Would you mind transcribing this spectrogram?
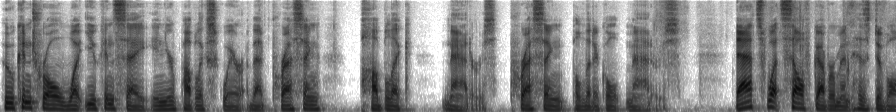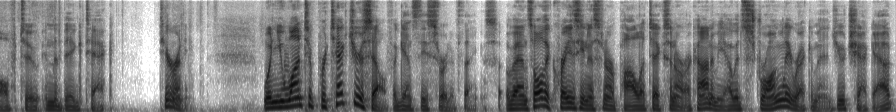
who control what you can say in your public square about pressing public matters, pressing political matters. That's what self government has devolved to in the big tech tyranny. When you want to protect yourself against these sort of things, against all the craziness in our politics and our economy, I would strongly recommend you check out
